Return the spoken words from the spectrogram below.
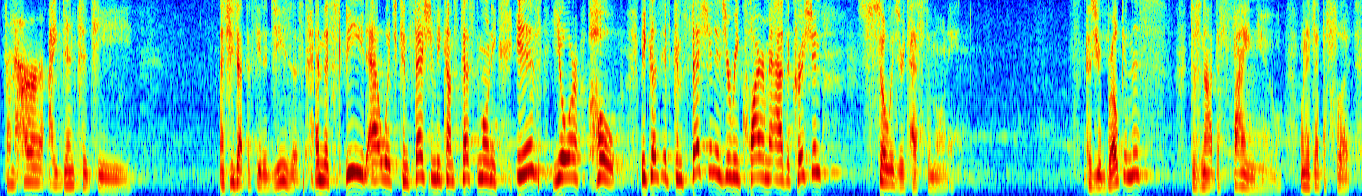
from her identity and she's at the feet of Jesus. And the speed at which confession becomes testimony is your hope. Because if confession is your requirement as a Christian, so is your testimony. Because your brokenness does not define you when it's at the foot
